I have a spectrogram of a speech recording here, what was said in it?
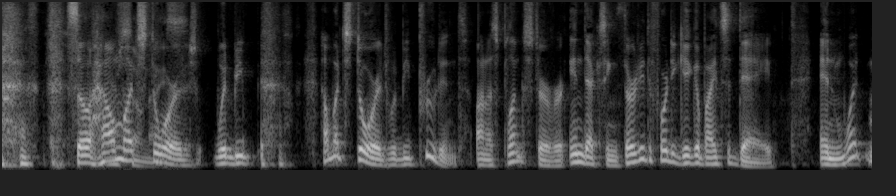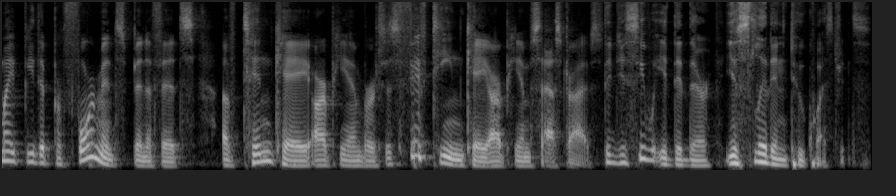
so how much so nice. storage would be how much storage would be prudent on a Splunk server indexing 30 to 40 gigabytes a day? And what might be the performance benefits of 10k RPM versus 15k RPM SAS drives? Did you see what you did there? You slid in two questions.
